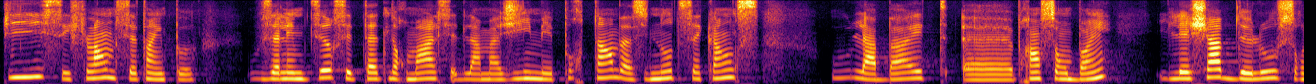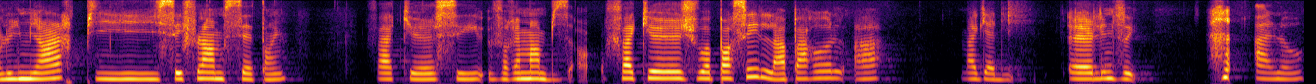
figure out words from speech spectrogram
puis ses flammes ne s'éteignent pas. Vous allez me dire, c'est peut-être normal, c'est de la magie, mais pourtant, dans une autre séquence où la bête euh, prend son bain, il échappe de l'eau sur lumière, puis ses flammes s'éteignent. Fait que c'est vraiment bizarre. Fait que je vais passer la parole à Magali. Euh, Lindsay. Allô.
